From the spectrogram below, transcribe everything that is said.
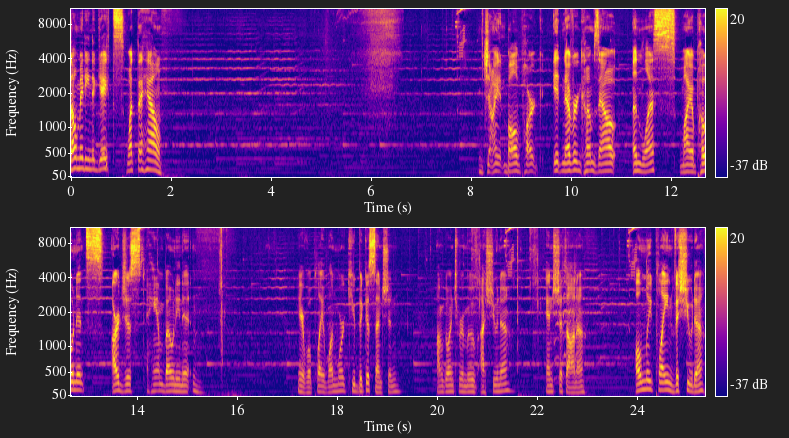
So many negates. What the hell? Giant ballpark. It never comes out unless my opponents are just ham boning it. Here, we'll play one more Cubic Ascension. I'm going to remove Ashuna and Shthana. Only playing Vishuda.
